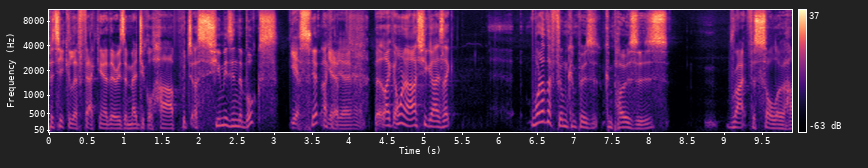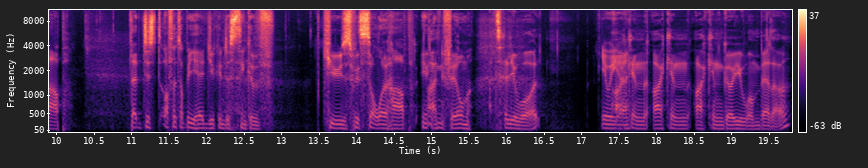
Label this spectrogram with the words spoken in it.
particular fact. You know, there is a magical harp, which I assume is in the books. Yes. Yep. Okay. Yeah, yeah, yeah. But like, I want to ask you guys, like, what other film compos- composers write for solo harp? That just off the top of your head, you can just think of cues with solo harp in, in film. I tell you what, Here we go. I can, I can, I can go you one better.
